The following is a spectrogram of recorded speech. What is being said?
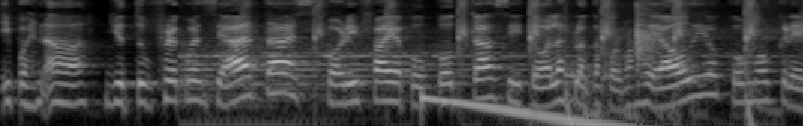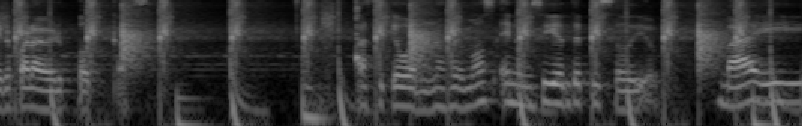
Y pues nada, YouTube Frecuencia Alta, Spotify, Apple Podcasts y todas las plataformas de audio como Creer para Ver Podcast. Así que bueno, nos vemos en un siguiente episodio. Bye.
